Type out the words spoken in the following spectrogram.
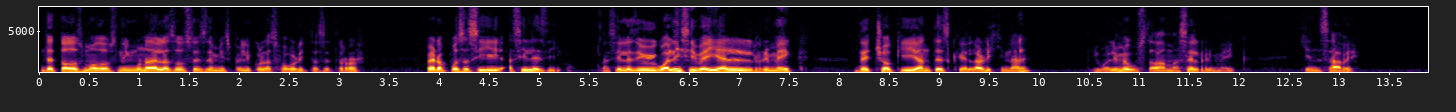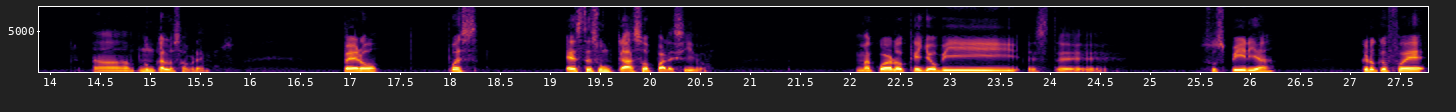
de todos modos, ninguna de las dos es de mis películas favoritas de terror. Pero pues así, así les digo. Así les digo. Igual y si veía el remake de Chucky antes que la original, igual y me gustaba más el remake. Quién sabe. nunca lo sabremos. Pero, pues, este es un caso parecido me acuerdo que yo vi este Suspiria. Creo que fue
